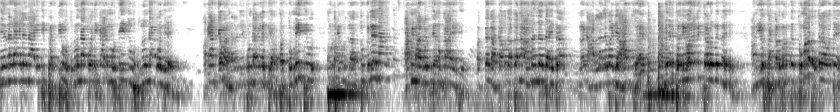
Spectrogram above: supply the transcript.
लेणं लागले ना ती पट्टी उचलून दाखवायची. काय मूर्ती ती उचलून दाखवायची आहे. आम्ही अख्ख्या भांडारात लिपून टाकले त्या. पण तुम्ही ती मूर्ती उचला. चुकले ना. आम्ही मार्गदर्शन काय आहे ते फक्त घाटावर जाताना आनंद जायचा. गट हल्लाले पाहिजे. हा घट हे परिवाराने चढवलेला आहे. आणि हे सकाळपर्यंत तुम्हाला उतरावत आहे.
